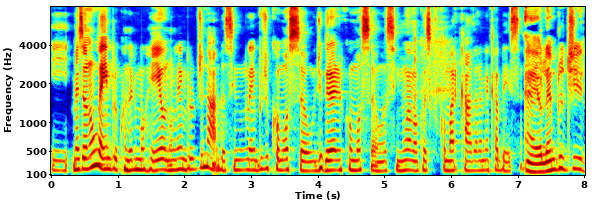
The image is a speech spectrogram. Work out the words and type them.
E- mas eu não lembro quando ele morreu, não lembro de nada, assim, não lembro de comoção, de grande comoção, assim, não é uma coisa que ficou marcada na minha cabeça. É, eu lembro de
